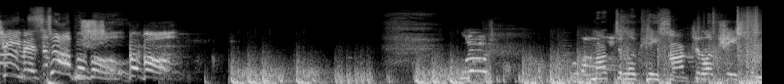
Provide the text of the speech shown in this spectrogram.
team is unstoppable! unstoppable. Mark the location. Mark the location.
